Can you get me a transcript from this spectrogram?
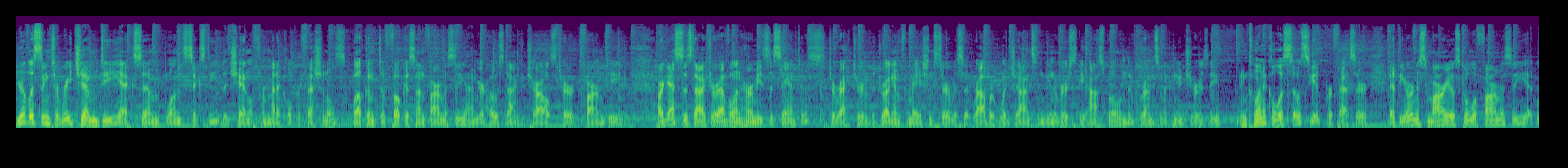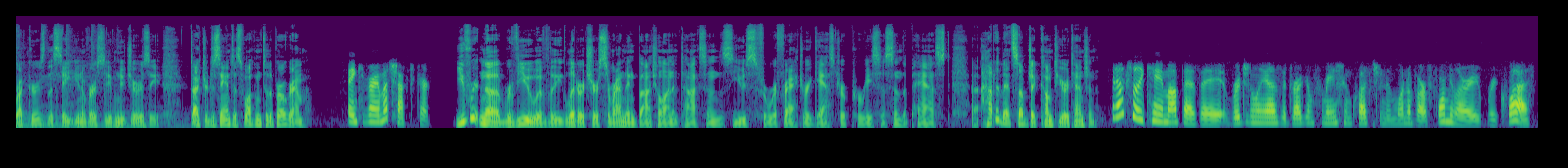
You're listening to ReachMD XM 160, the channel for medical professionals. Welcome to Focus on Pharmacy. I'm your host, Dr. Charles Turck, PharmD. Our guest is Dr. Evelyn Hermes DeSantis, Director of the Drug Information Service at Robert Wood Johnson University Hospital in New Brunswick, New Jersey, and Clinical Associate Professor at the Ernest Mario School of Pharmacy at Rutgers, the State University of New Jersey. Dr. DeSantis, welcome to the program. Thank you very much, Dr. Turck. You've written a review of the literature surrounding botulinum toxins' use for refractory gastroparesis in the past. Uh, how did that subject come to your attention? Actually came up as a originally as a drug information question in one of our formulary requests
